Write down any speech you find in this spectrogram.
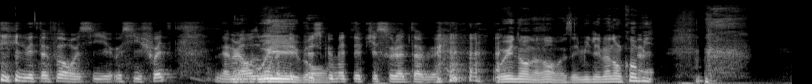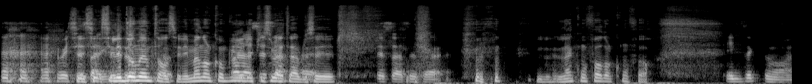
une métaphore aussi, aussi chouette, mais malheureusement, oui, on a fait bon. plus que mettre les pieds sous la table. oui, non, non, non, vous avez mis les mains dans le combi. oui, c'est ça, c'est- c'est les deux en même temps. C'est les mains dans le combi Voilà, et les pieds sous la table. ouais. C'est ça, c'est ça. l'inconfort dans le confort. Exactement. ouais.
